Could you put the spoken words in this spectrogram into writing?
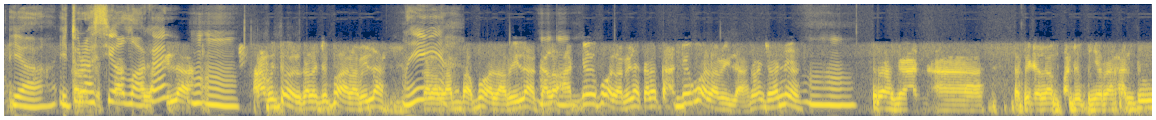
Ya Itu Kalau rahsia cepat, Allah kan? Mm-mm. Ah betul kalau cepat alhamdulillah. Ya. Kalau lambat pun alhamdulillah. Kalau ada pun alhamdulillah. Kalau tak ada pun alhamdulillah. Macam mana? Mhm. Serahkan uh, tapi dalam pada penyerahan tu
